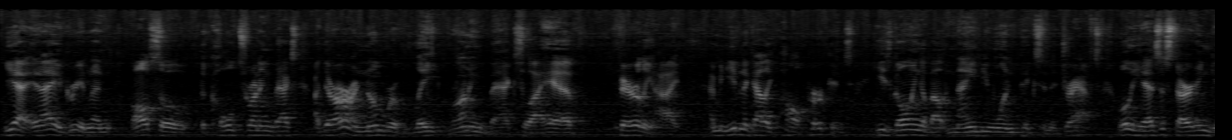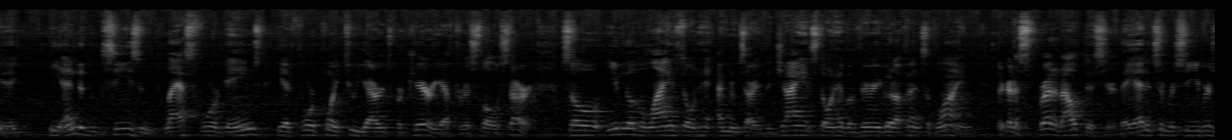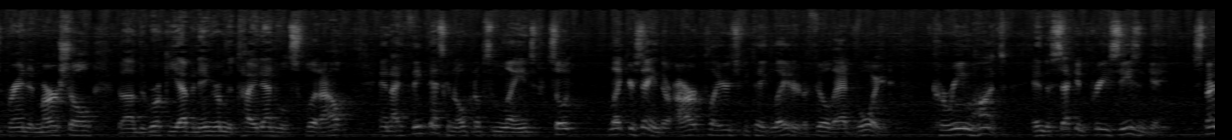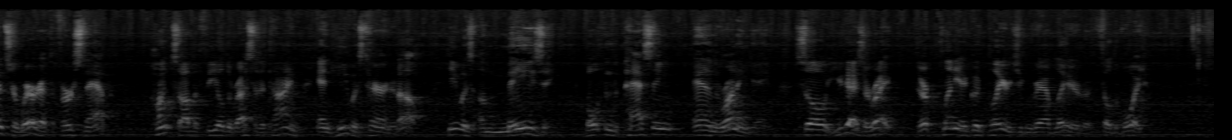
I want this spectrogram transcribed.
Yeah, and I agree. And then also the Colts running backs. There are a number of late running backs who I have fairly high. I mean, even a guy like Paul Perkins, he's going about 91 picks in the draft. Well, he has a starting gig. He ended the season, last four games, he had 4.2 yards per carry after a slow start. So even though the Lions don't, ha- I mean, I'm sorry, the Giants don't have a very good offensive line, they're going to spread it out this year. They added some receivers, Brandon Marshall, uh, the rookie Evan Engram, the tight end who will split out, and I think that's going to open up some lanes. So, like you're saying, there are players you can take later to fill that void. Kareem Hunt in the second preseason game Spencer Ware got the first snap. Hunt saw the field the rest of the time, and he was tearing it up. He was amazing, both in the passing and in the running game. So you guys are right. There are plenty of good players you can grab later to fill the void.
